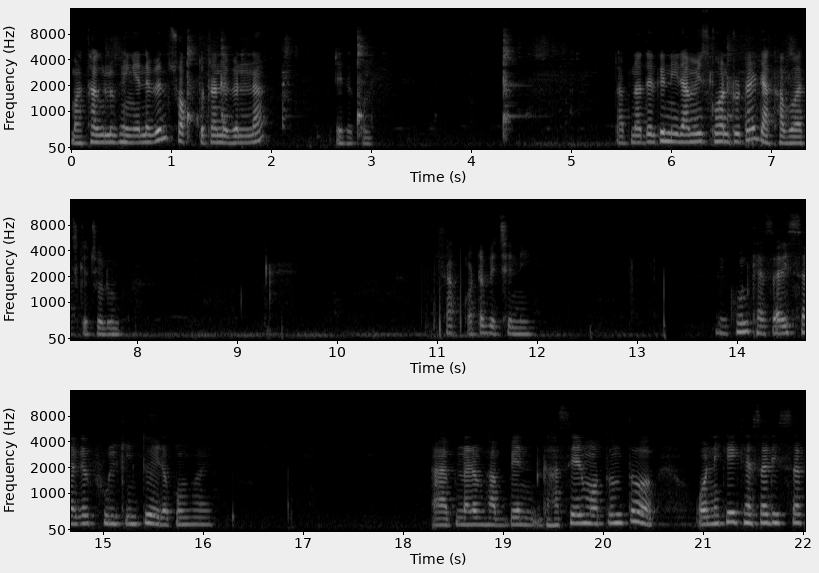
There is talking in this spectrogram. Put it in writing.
মাথাগুলো ভেঙে নেবেন, শক্তটা নেবেন না। এই দেখুন। আপনাদেরকে নিরামিষ ঘন্টটাই দেখাবো আজকে। চলুন। শাক কটা বেছে নিই। দেখুন খেসারির শাকের ফুল কিন্তু এরকম হয়। আর আপনারা ভাববেন, ঘাসের মতন তো অনেকেই খেসারির শাক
